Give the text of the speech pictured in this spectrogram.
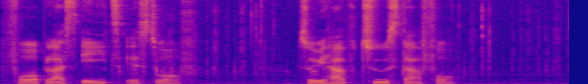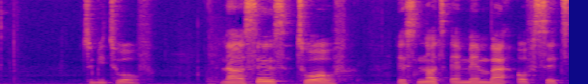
4 plus 8 is 12. So we have 2 star 4 to be 12. Now since 12 is not a member of set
